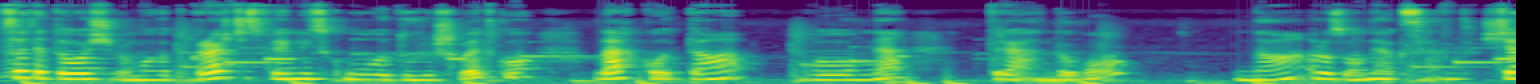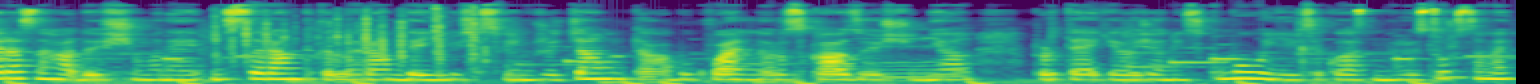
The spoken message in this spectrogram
Все для того, щоб ви могли покращити свою англійську мову дуже швидко, легко та головне трендово. На розумний акцент. Ще раз нагадую, що мене інстаграм та телеграм, де я ділюся своїм життям та буквально розказую щодня про те, як я вивчаю англійську мову, ділюся класними ресурсами.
